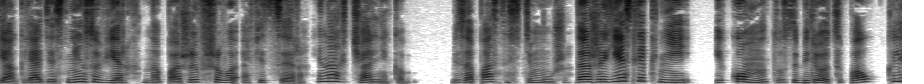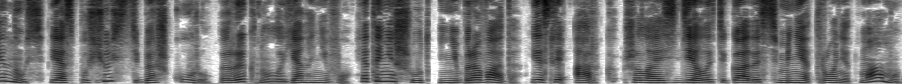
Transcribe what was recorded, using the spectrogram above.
я, глядя снизу вверх на пожившего офицера и начальника безопасности мужа. Даже если к ней и комнату заберется паук, клянусь, я спущусь с тебя шкуру», — рыкнула я на него. «Это не шут и не бравада. Если Арк, желая сделать гадость мне, тронет маму,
